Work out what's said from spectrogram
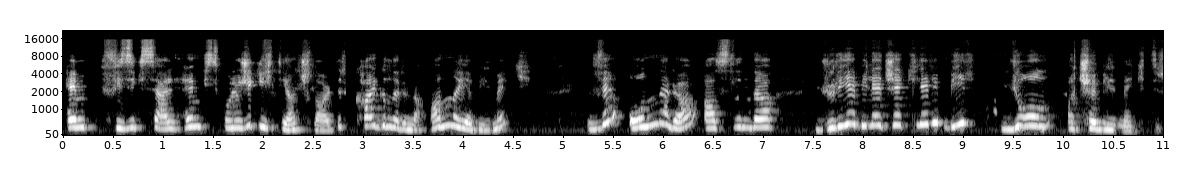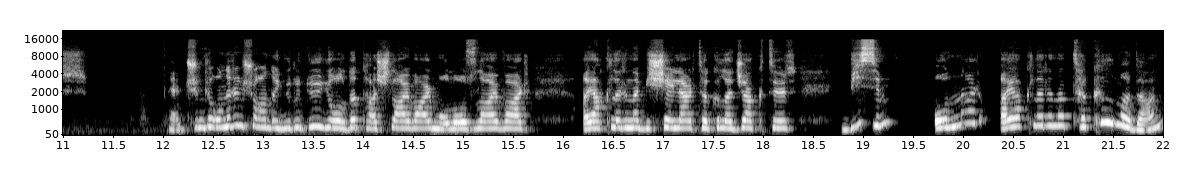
hem fiziksel hem psikolojik ihtiyaçlardır. Kaygılarını anlayabilmek ve onlara aslında yürüyebilecekleri bir yol açabilmektir. Yani çünkü onların şu anda yürüdüğü yolda taşlar var, molozlar var, ayaklarına bir şeyler takılacaktır. Bizim onlar ayaklarına takılmadan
